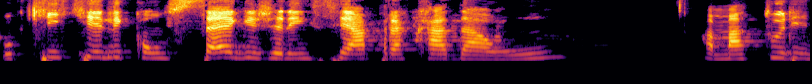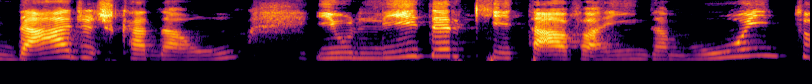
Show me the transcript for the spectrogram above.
o que, que ele consegue gerenciar para cada um a maturidade de cada um e o líder que estava ainda muito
